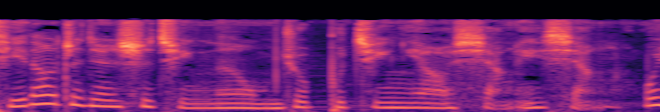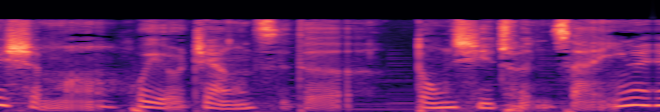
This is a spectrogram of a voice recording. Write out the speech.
提到这件事情呢，我们就不禁要想一想，为什么会有这样子的东西存在？因为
